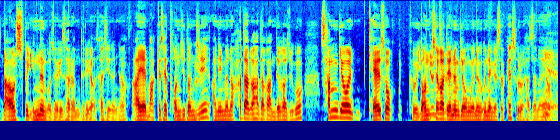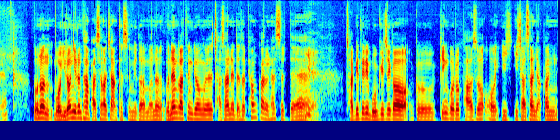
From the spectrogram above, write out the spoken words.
나올 수도 있는 거죠. 이 사람들이요. 사실은요. 아예 마켓에 던지던지 음. 아니면 하다가 하다가 안 돼가지고 3개월 계속 그 연체가 연체. 되는 경우에는 은행에서 회수를 하잖아요. 예. 또는 뭐 이런 일은 다 발생하지 않겠습니다만은 은행 같은 경우에 자산에 대해서 평가를 했을 때 예. 자기들이 모기지가 그 낀 거를 봐서 어, 이, 이 자산 약간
